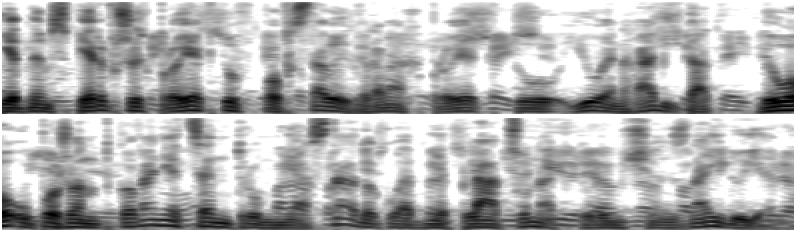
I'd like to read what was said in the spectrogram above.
Jednym z pierwszych projektów powstałych w ramach projektu UN Habitat było uporządkowanie centrum miasta, a dokładnie placu, na którym się znajdujemy.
